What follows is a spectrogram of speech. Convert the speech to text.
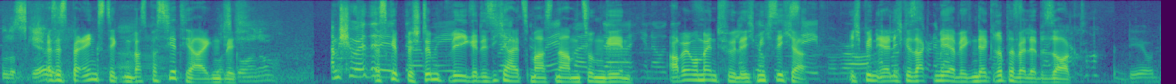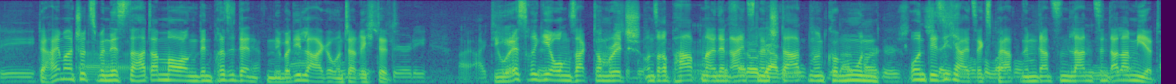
Es ist beängstigend, was passiert hier eigentlich? Es gibt bestimmt Wege, die Sicherheitsmaßnahmen zu umgehen. Aber im Moment fühle ich mich sicher. Ich bin ehrlich gesagt mehr wegen der Grippewelle besorgt. Der Heimatschutzminister hat am Morgen den Präsidenten über die Lage unterrichtet. Die US-Regierung, sagt Tom Rich, unsere Partner in den einzelnen Staaten und Kommunen und die Sicherheitsexperten im ganzen Land sind alarmiert.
